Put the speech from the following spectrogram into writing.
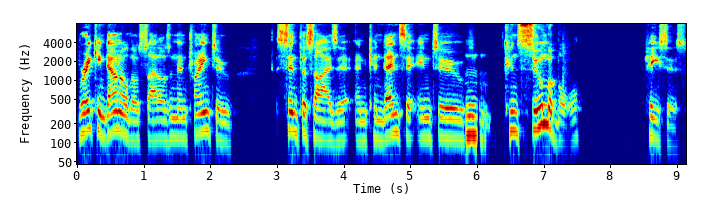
breaking down all those silos and then trying to synthesize it and condense it into mm-hmm. consumable pieces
